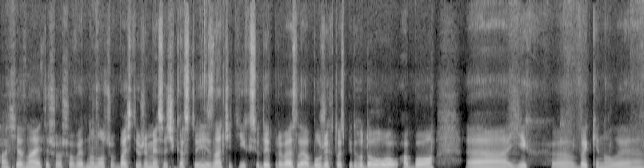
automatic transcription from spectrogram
А ще знаєте, що, що видно? Ну, що бачите, вже мисочка стоїть, значить їх сюди привезли або вже хтось підгодовував, або е, їх е, викинули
